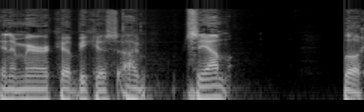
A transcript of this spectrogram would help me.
in america because i'm see i'm look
